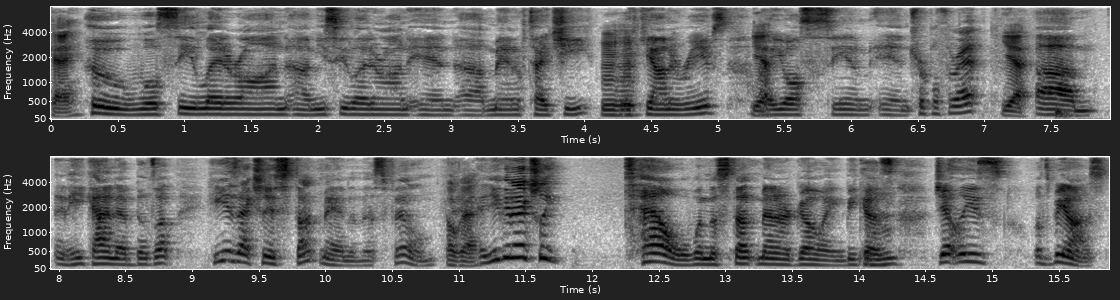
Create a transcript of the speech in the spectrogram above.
Okay. who we'll see later on, um, you see later on in uh, Man of Tai Chi with Keanu Reeves. Mm-hmm. Yeah. Uh, you also see him in Triple Threat. Yeah. Um, and he kind of builds up. He is actually a stuntman in this film. Okay. And you can actually tell when the stuntmen are going because Mm-hmm. Jet Li's, let's be honest,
